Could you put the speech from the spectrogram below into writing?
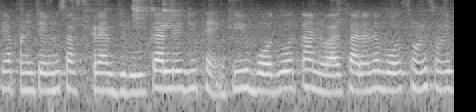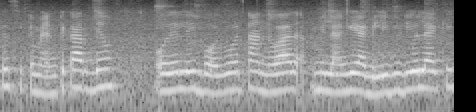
ਤੇ ਆਪਣੇ ਚੈਨਲ ਨੂੰ ਸਬਸਕ੍ਰਾਈਬ ਜ਼ਰੂਰ ਕਰ ਲਿਓ ਜੀ। ਥੈਂਕ ਯੂ ਬਹੁਤ ਬਹੁਤ ਧੰਨਵਾਦ ਸਾਰਿਆਂ ਦਾ, ਬਹੁਤ ਸੋਹਣੇ ਸੋਹਣੇ ਤੁਸੀਂ ਕਮੈਂਟ ਕਰਦੇ ਹੋ ਉਹਦੇ ਲਈ ਬਹੁਤ ਬਹੁਤ ਧੰਨਵਾਦ, ਮਿਲਾਂਗੇ ਅਗਲੀ ਵੀਡੀਓ ਲੈ ਕੇ।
